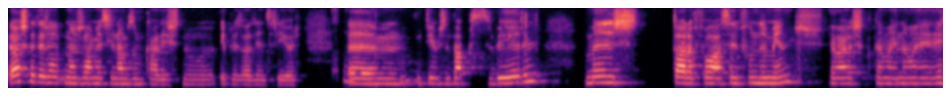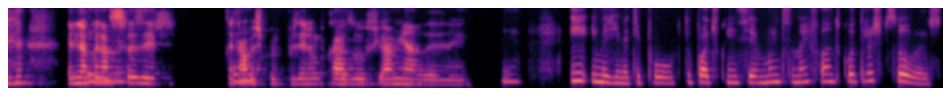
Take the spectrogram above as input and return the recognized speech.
Eu acho que até nós já mencionámos um bocado isto no episódio anterior. Um, e temos de tentar perceber, mas estar a falar sem fundamentos, eu acho que também não é a melhor coisa a se fazer. Acabas por perder um bocado o fio à meada. Né? E imagina, tipo, tu podes conhecer muito também falando com outras pessoas.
